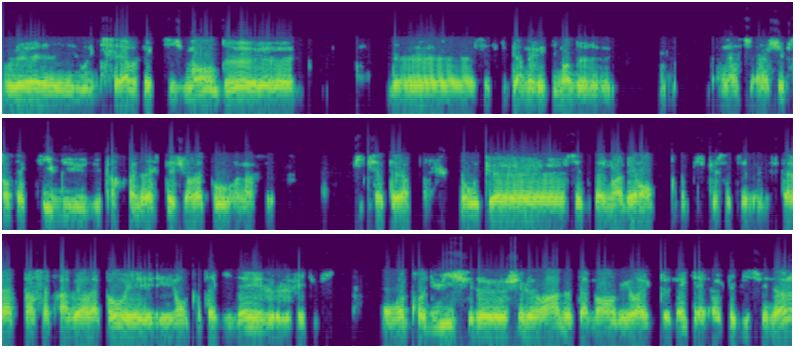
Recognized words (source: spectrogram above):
où, ils servent effectivement de, c'est ce qui permet effectivement de, la, substance active du, parfum de rester sur la peau. C'est Donc euh, c'est totalement aberrant, puisque cette phthalate passe à travers la peau et, et vont contaminer le, fœtus. On reproduit chez le, chez le rat notamment, avec le bisphénol,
